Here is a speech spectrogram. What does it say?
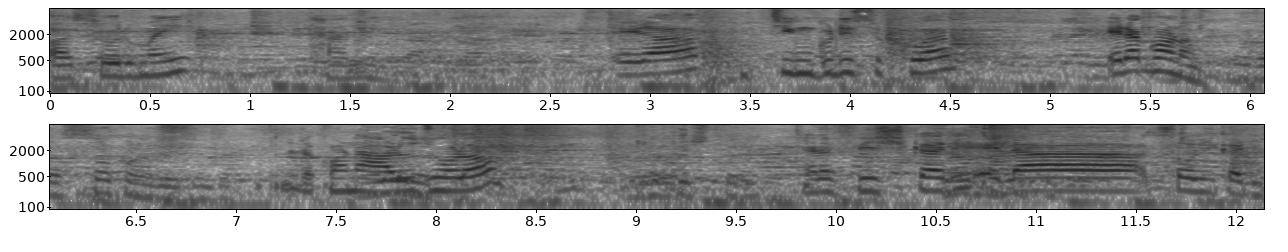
और सुरमई थाली एटा चिंगुड़ी सुखुआ एटा कौन रस्सा कौन एटा कौन आलू झोल এটা ফিশ কারি এটা সোল কারি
